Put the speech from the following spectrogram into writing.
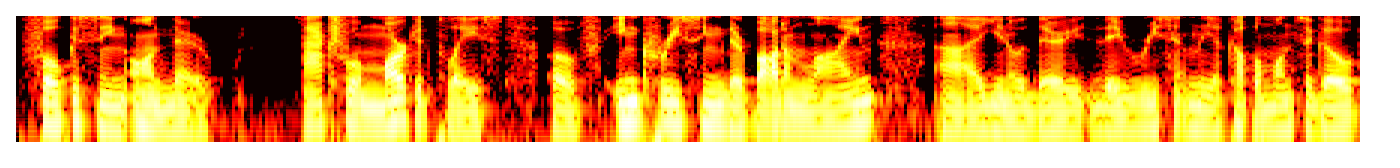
focusing on their actual marketplace of increasing their bottom line. Uh, you know, they they recently a couple months ago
